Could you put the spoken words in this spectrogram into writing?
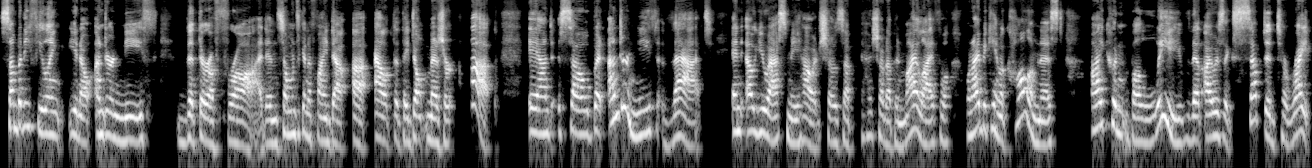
somebody feeling, you know, underneath that they're a fraud and someone's going to find out uh, out that they don't measure up. And so, but underneath that, and oh, you asked me how it shows up showed up in my life. Well, when I became a columnist, I couldn't believe that I was accepted to write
